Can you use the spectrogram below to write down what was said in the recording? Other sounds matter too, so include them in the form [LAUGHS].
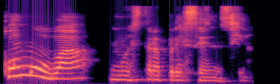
¿Cómo va nuestra presencia?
